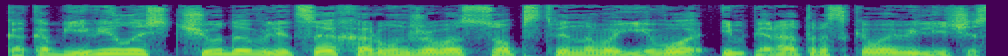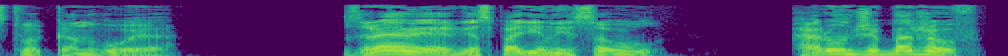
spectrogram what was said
как объявилось чудо в лице Харунжева собственного его императорского величества конвоя. — Здравия, господин Исаул! Харунжи Бажов,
